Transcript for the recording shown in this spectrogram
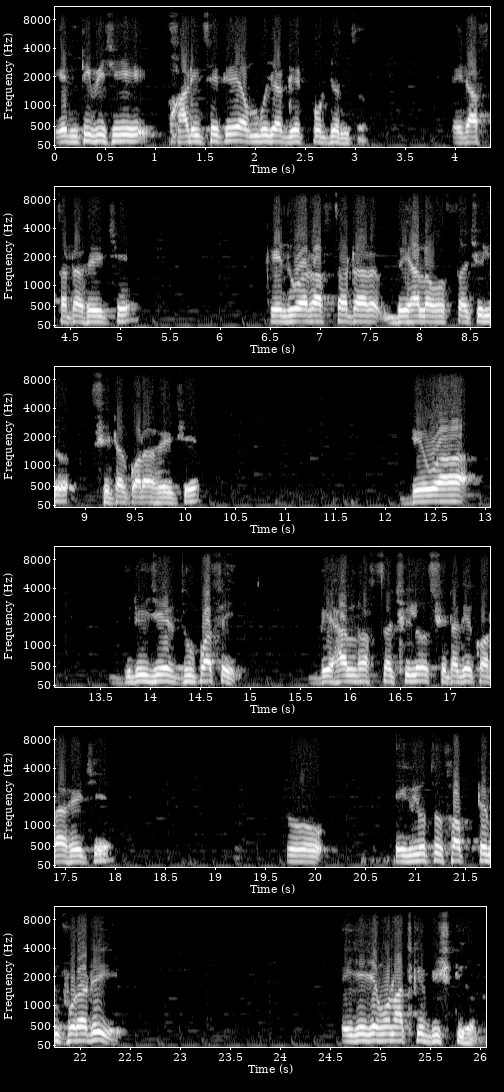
এনটিপিসি ফাঁড়ি থেকে অম্বুজা গেট পর্যন্ত। এই রাস্তাটা হয়েছে। কেঁদুয়া রাস্তাটার বেহাল অবস্থা ছিল, সেটা করা হয়েছে। দেওয়া ব্রিজের দুপাশে বেহাল রাস্তা ছিল, সেটাকে করা হয়েছে। তো এগুলো তো সব টেম্পোরারি এই যে যেমন আজকে বৃষ্টি হলো,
